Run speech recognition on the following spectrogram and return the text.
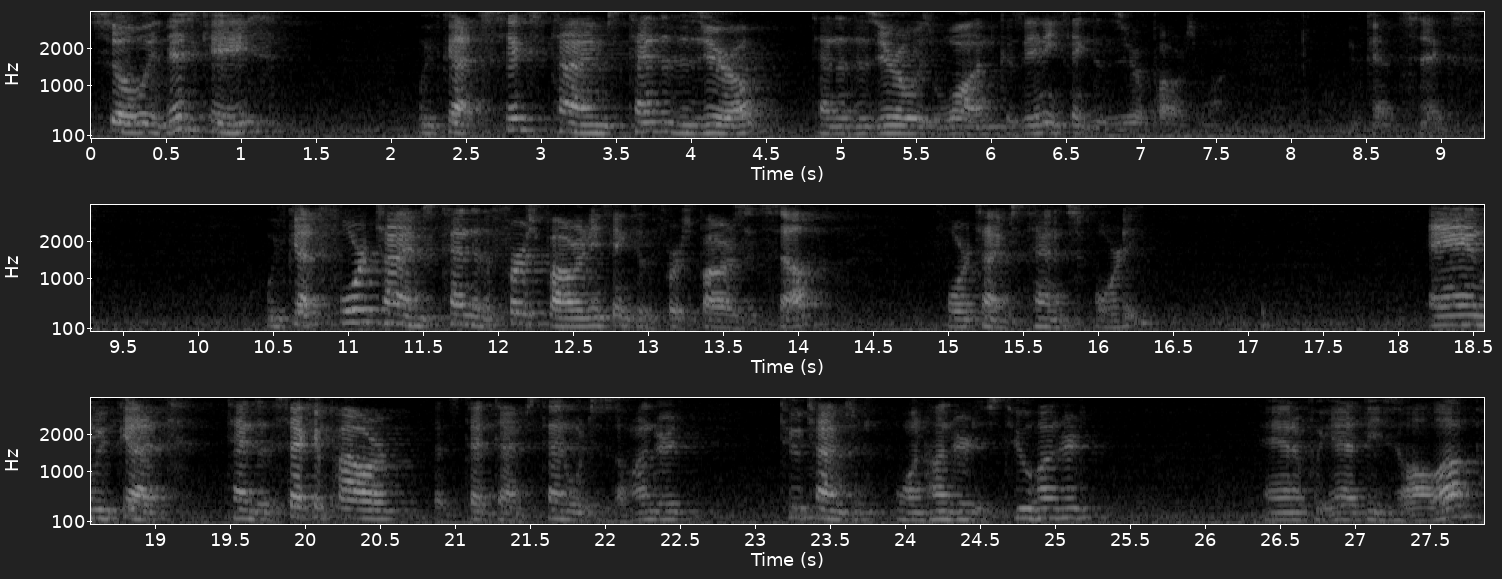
So in this case, We've got six times ten to the zero. Ten to the zero is one, because anything to the zero power is one. We've got six. We've got four times ten to the first power, anything to the first power is itself. Four times ten is forty. And we've got ten to the second power, that's ten times ten, which is hundred. Two times one hundred is two hundred. And if we add these all up,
